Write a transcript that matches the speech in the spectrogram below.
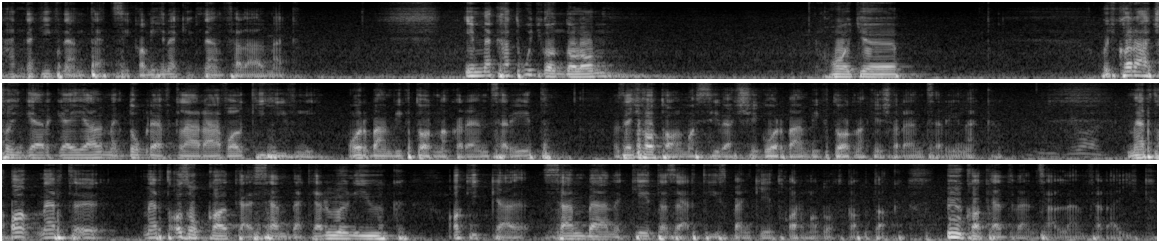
hát nekik nem tetszik, ami nekik nem felel meg. Én meg hát úgy gondolom, hogy, hogy Karácsony Gergelyel, meg Dobrev Klárával kihívni Orbán Viktornak a rendszerét, az egy hatalmas szívesség Orbán Viktornak és a rendszerének. Mert, a, mert, mert azokkal kell szembe kerülniük, akikkel szemben 2010-ben kétharmadot kaptak. Ők a kedvenc ellenfeleik.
